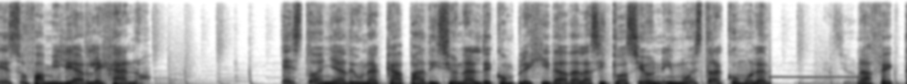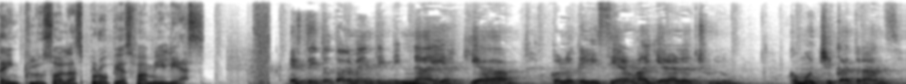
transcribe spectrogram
es su familiar lejano. Esto añade una capa adicional de complejidad a la situación y muestra cómo la discriminación afecta incluso a las propias familias. Estoy totalmente indignada y asqueada con lo que le hicieron ayer a la Chulú. Como chica trans,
